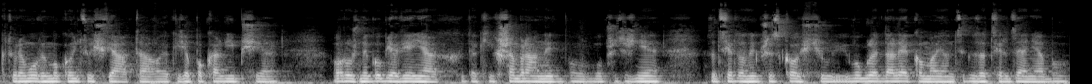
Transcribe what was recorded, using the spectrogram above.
które mówią o końcu świata, o jakiejś apokalipsie, o różnych objawieniach takich szemranych, bo, bo przecież nie zatwierdzonych przez Kościół i w ogóle daleko mających do zatwierdzenia, bo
